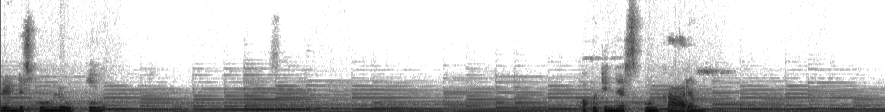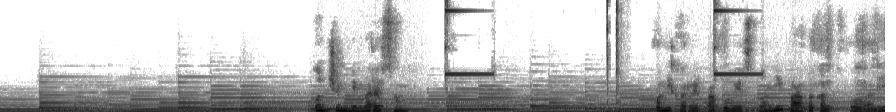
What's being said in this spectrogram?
రెండు స్పూన్లు ఉప్పు ఒకటిన్నర స్పూన్ కారం కొంచెం నిమ్మరసం కొన్ని కరివేపాకు వేసుకొని బాగా కలుపుకోవాలి.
